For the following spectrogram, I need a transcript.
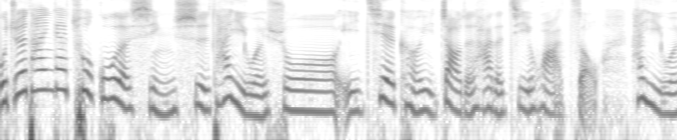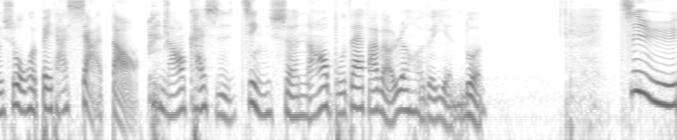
我觉得他应该错估了形势，他以为说一切可以照着他的计划走，他以为说我会被他吓到，然后开始晋升，然后不再发表任何的言论。至于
